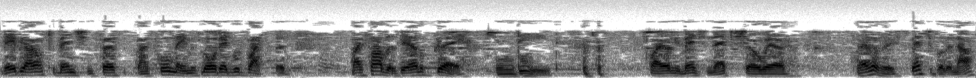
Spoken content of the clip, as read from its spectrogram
maybe I ought to mention first that my full name is Lord Edward Whiteford. My father's the Earl of Grey. Indeed. I only mention that to show we're, well, respectable enough.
